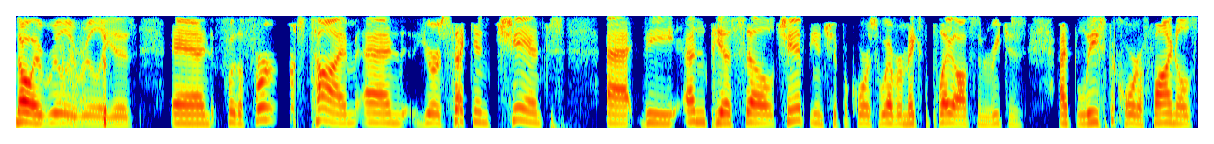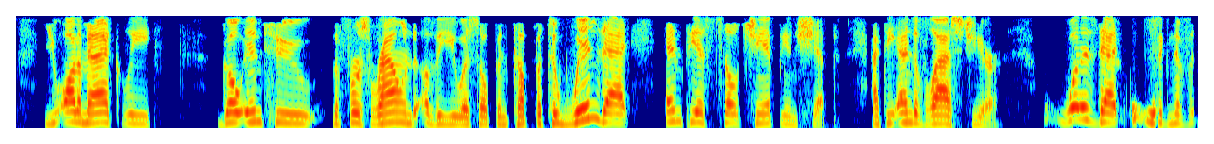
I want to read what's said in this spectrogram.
No, it really, really is. And for the first time and your second chance at the NPSL championship, of course, whoever makes the playoffs and reaches at least the quarterfinals, you automatically go into the first round of the U.S. Open Cup. But to win that NPSL championship at the end of last year, what is that significant?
